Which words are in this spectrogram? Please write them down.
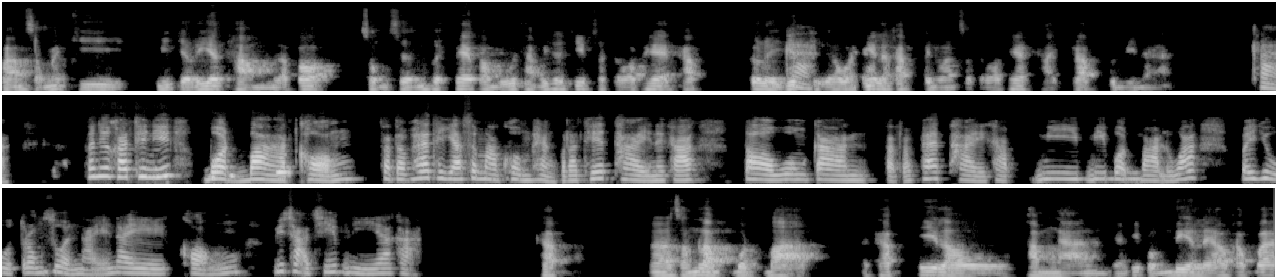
ความสามัคคี มีจริยธรรม แล้วก็ส่งเสริมเผยแพร่ความรู้ทางวิชาชีพสัตวแพทย์ครับ ก็เลยยึดค่ะถือเอาวันนี้แหละครับ เป็นวันสัตวแพทย์ไทยครับคุณวีนาค่ะท่านนายกคะทีนี้บทบาทของสัตวแพทยสมาคมแห่งประเทศไทยนะคะ ต่อวงการสัตวแพทย์ไทยครับมีมีบทบาทหรือว่าไปอยู่ตรงส่วนไหนในของวิชาชีพนี้อะค่ะ?ครับเอ่อสำหรับบทบาทนะครับที่เราทำงานอย่างที่ผมเรียนแล้วครับว่า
